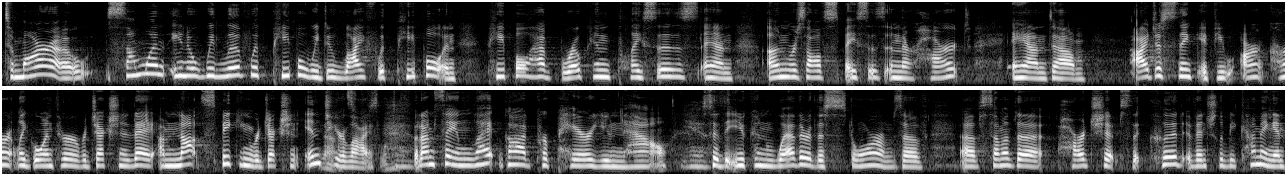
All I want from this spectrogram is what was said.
tomorrow, someone, you know, we live with people, we do life with people, and people have broken places and unresolved spaces in their heart. And um, I just think if you aren't currently going through a rejection today, I'm not speaking rejection into your life, but I'm saying let God prepare you now so that you can weather the storms of, of some of the hardships that could eventually be coming. And,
